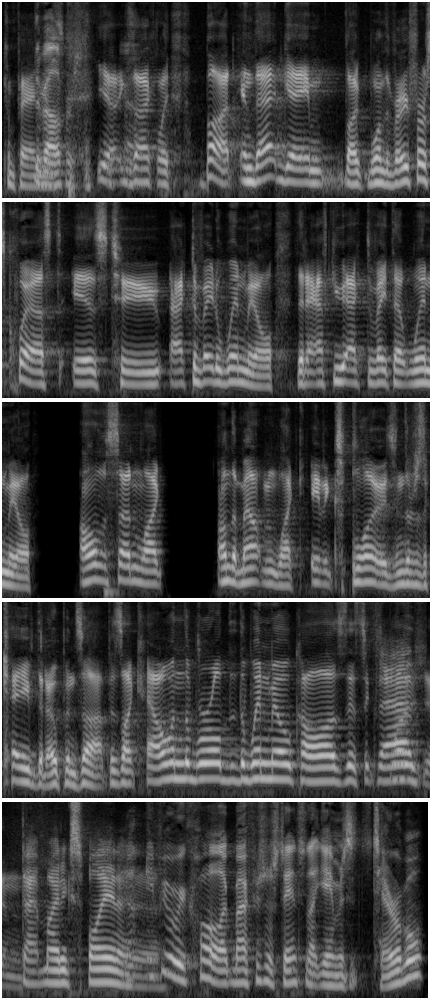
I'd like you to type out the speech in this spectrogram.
companions. Developers. Yeah, exactly. But in that game, like one of the very first quests is to activate a windmill. That after you activate that windmill, all of a sudden, like on the mountain, like it explodes and there's a cave that opens up. It's like, how in the world did the windmill cause this explosion? that might explain it. If you recall, like my official stance on that game is it's terrible.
